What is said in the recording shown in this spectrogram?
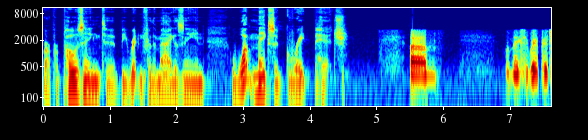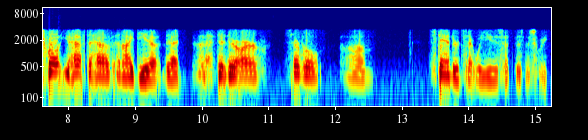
are proposing to be written for the magazine. What makes a great pitch? Um, what makes a great pitch? Well, you have to have an idea that uh, there, there, are several um, standards that we use at Business Week.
